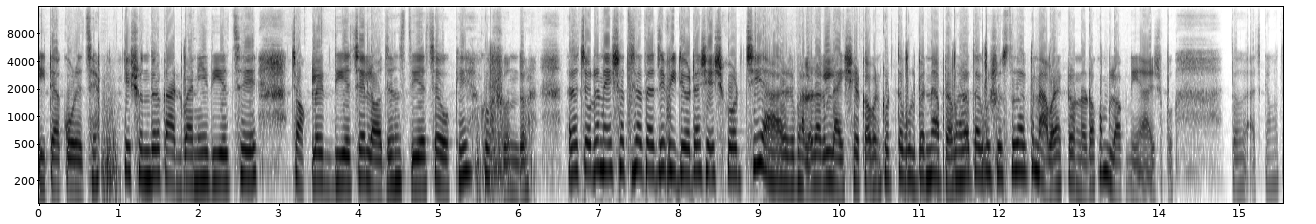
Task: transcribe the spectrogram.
এইটা করেছে। কি সুন্দর কাঠ বানিয়ে দিয়েছে, চকলেট দিয়েছে, লজেন্স দিয়েছে, ওকে, খুব সুন্দর। তাহলে চলুন, এর সাথে সাথে আজ ভিডিওটা শেষ করছি, আর ভালো লাগলে লাইক, শেয়ার, কমেন্ট করতে ভুলবেন না। আপনারা ভালো থাকবেন, সুস্থ থাকবেন, আবার একটা অন্যরকম ব্লগ নিয়ে আসব। তো আজকের মতো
